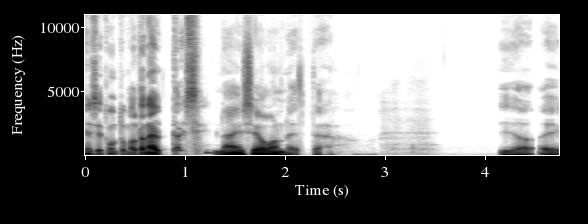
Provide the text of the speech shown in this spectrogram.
ensituntumalta näyttäisi. Näin se on, että ja ei,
